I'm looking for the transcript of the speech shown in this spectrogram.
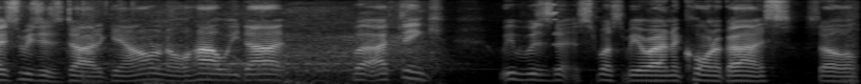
guys, we just died again. I don't know how we died, but I think we was supposed to be around the corner, guys. So.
